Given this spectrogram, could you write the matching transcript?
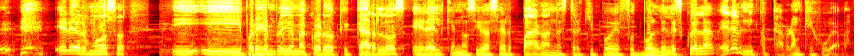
era hermoso. Y, y, por ejemplo, yo me acuerdo que Carlos era el que nos iba a hacer paro a nuestro equipo de fútbol de la escuela. Era el único cabrón que jugaba.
